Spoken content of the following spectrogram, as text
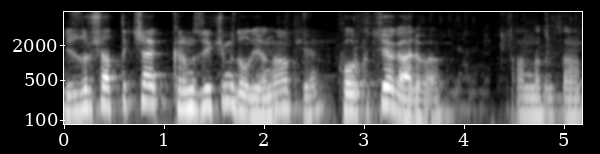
Düz duruş attıkça kırmızı yükü mü doluyor ne yapıyor? Korkutuyor galiba. Anladım tamam.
